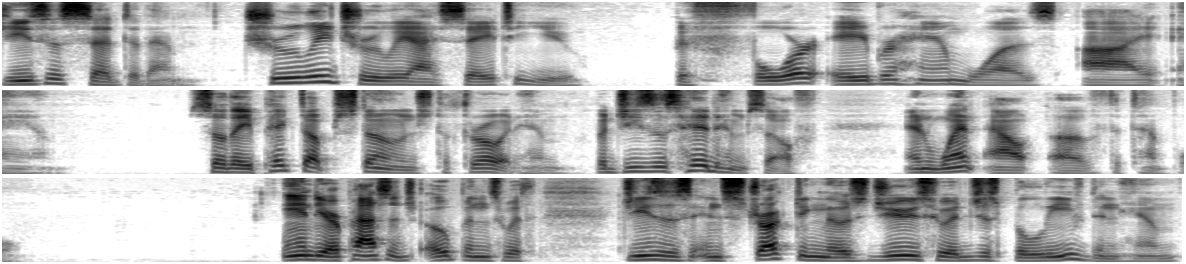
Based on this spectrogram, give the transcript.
Jesus said to them, Truly, truly, I say to you, before Abraham was, I am. So they picked up stones to throw at him, but Jesus hid himself and went out of the temple. Andy, our passage opens with Jesus instructing those Jews who had just believed in him.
